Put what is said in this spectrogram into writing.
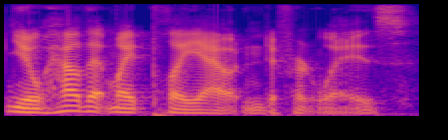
you know how that might play out in different ways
